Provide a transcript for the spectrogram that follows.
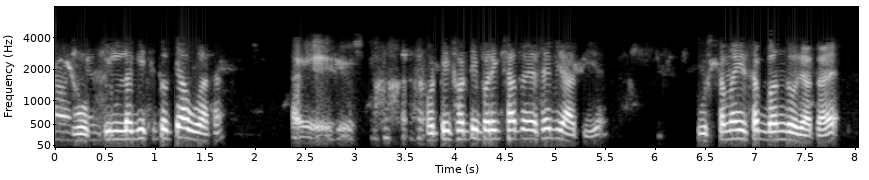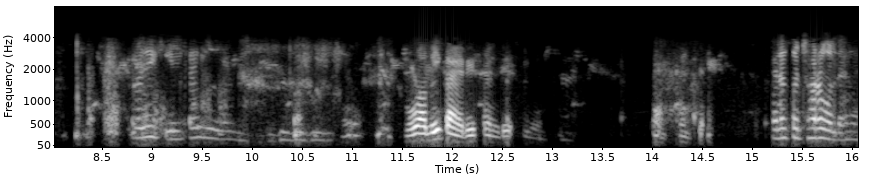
वो कील लगी थी तो क्या हुआ था? छोटी छोटी परीक्षा तो ऐसे भी आती है। उस समय ही सब बंद हो जाता है। ही वो अभी का है रिसेंट पहले कुछ और बोल हाँ। है।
